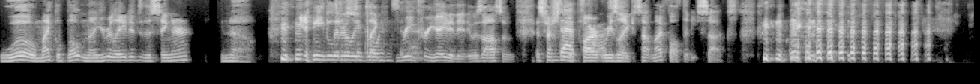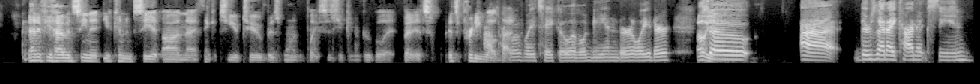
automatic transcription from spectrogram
"Whoa, Michael Bolton, are you related to the singer?" No. he literally like recreated it. It was awesome, especially That's the part awesome. where he's like, "It's not my fault that he sucks." and if you haven't seen it, you can see it on. I think it's YouTube is one of the places you can Google it, but it's it's pretty well I'll done. Probably take a little gander later. Oh so, yeah. uh, there's that iconic scene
